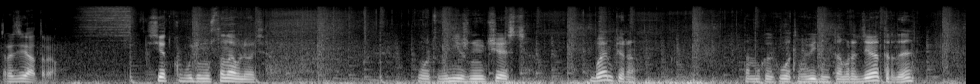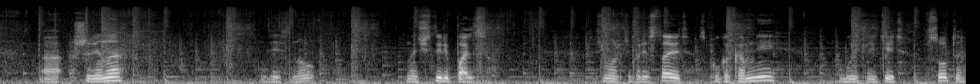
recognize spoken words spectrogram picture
радиатора. Сетку будем устанавливать вот в нижнюю часть бампера. Потому как вот мы видим там радиатор, да? А ширина здесь, ну, на 4 пальца. То есть можете представить, сколько камней будет лететь в соты,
